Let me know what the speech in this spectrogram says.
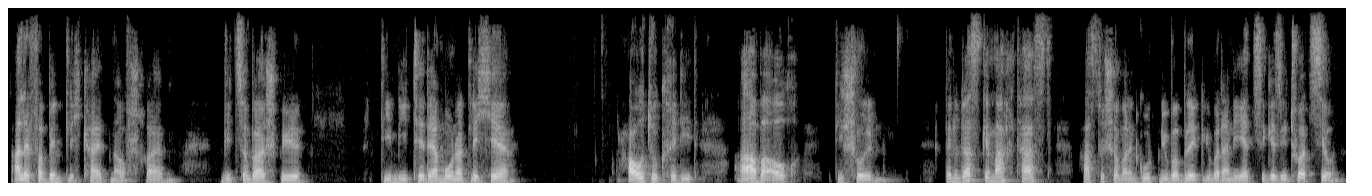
alle Verbindlichkeiten aufschreiben, wie zum Beispiel die Miete, der monatliche Autokredit, aber auch die Schulden. Wenn du das gemacht hast, hast du schon mal einen guten Überblick über deine jetzige Situation.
